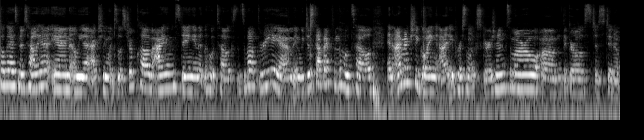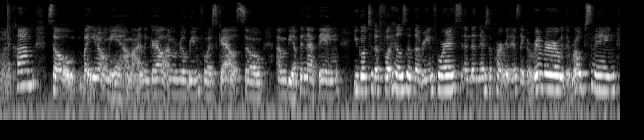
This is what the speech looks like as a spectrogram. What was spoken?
so guys, Natalia and Aaliyah actually went to a strip club. I am staying in at the hotel because it's about 3 a.m. and we just got back from the hotel and I'm actually going on a personal excursion tomorrow. Um, the girls just didn't want to come. So, but you know me, I'm an island girl. I'm a real rainforest gal. So I'm gonna be up in that thing. You go to the foothills of the rainforest and then there's a part where there's like a river with a rope swing.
